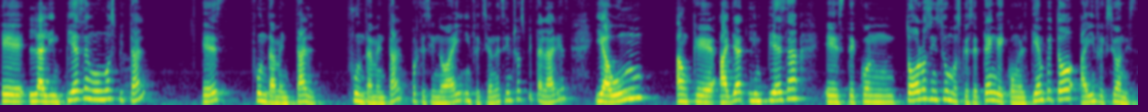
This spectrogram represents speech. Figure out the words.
Eh, la limpieza en un hospital es fundamental, fundamental, porque si no hay infecciones intrahospitalarias y aún aunque haya limpieza este, con todos los insumos que se tenga y con el tiempo y todo, hay infecciones.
